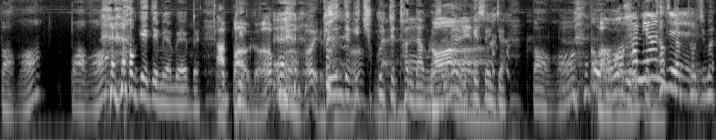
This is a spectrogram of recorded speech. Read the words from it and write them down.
뻐거 뻐거 하게 되면 왜, 왜 아빠가 뭐 이렇게 변덕이 죽을 듯 한다 그러잖아요. 아. 이렇게 해서 이제 뻐거 뻐거 뻐거 하면 이제 터지면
